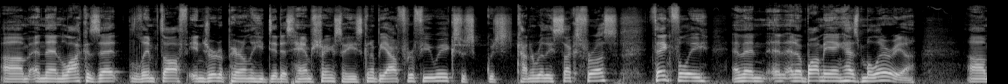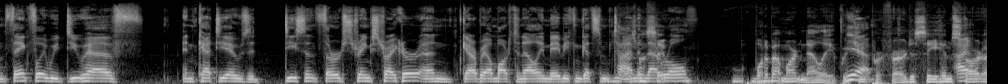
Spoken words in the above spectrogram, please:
Um, and then Lacazette limped off injured. Apparently, he did his hamstring, so he's going to be out for a few weeks, which, which kind of really sucks for us. Thankfully, and then and, and Aubameyang has malaria. Um, thankfully, we do have Nketiah, who's a decent third string striker, and Gabriel Martinelli maybe can get some I time in gonna that say, role. What about Martinelli? Would Yeah. you prefer to see him start I-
